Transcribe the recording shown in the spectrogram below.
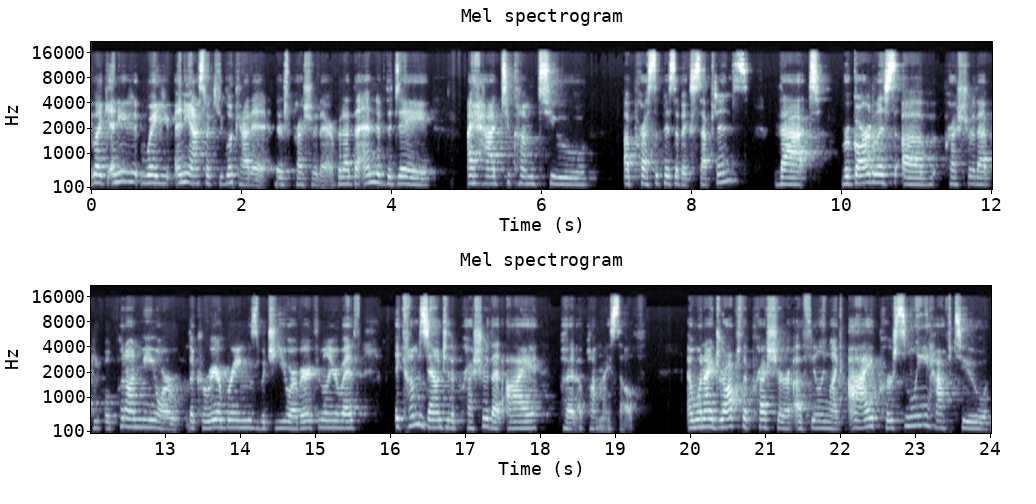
like any way you, any aspect you look at it, there's pressure there. But at the end of the day, I had to come to a precipice of acceptance that regardless of pressure that people put on me or the career brings, which you are very familiar with, it comes down to the pressure that I put upon myself. And when I dropped the pressure of feeling like I personally have to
